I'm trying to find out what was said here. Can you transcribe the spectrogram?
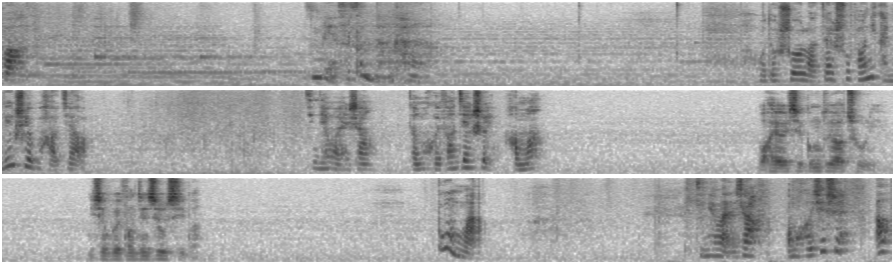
花，你怎么脸色这么难看啊？我都说了，在书房你肯定睡不好觉。今天晚上咱们回房间睡好吗？我还有一些工作要处理，你先回房间休息吧。不嘛，今天晚上我们回去睡啊。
